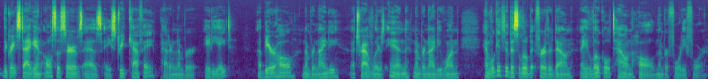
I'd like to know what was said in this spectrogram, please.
The Great Stag Inn also serves as a street cafe, pattern number 88, a beer hall, number 90, a traveler's inn, number 91, and we'll get to this a little bit further down, a local town hall, number 44.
